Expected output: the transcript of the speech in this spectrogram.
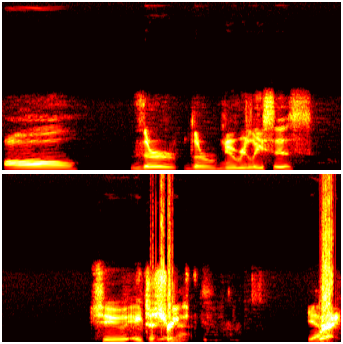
all their their new releases to HBO streaming. Yeah. Right.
